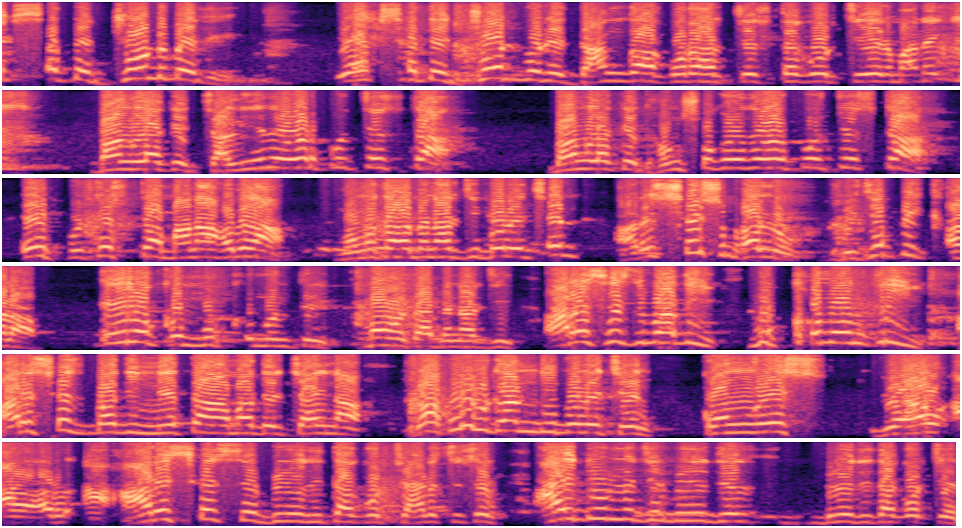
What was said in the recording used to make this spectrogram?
একসাথে জোট বেঁধে, একসাথে জোট বেঁধে দাঙ্গা করার চেষ্টা করছে। এর মানে কি? বাংলাকে চালিয়ে দেওয়ার প্রচেষ্টা, বাংলাকে ধ্বংস করে দেওয়ার প্রচেষ্টা। এই প্রচেষ্টা মানা হবে না। মমতা ব্যানার্জি বলেছেন, আরে শেষ ভালো, বিজেপি খারাপ। এইরকম মুখ্যমন্ত্রী মমতা ব্যানার্জি আর এস বাদী মুখ্যমন্ত্রী আর এস বাদী নেতা আমাদের চাই না। রাহুল গান্ধী বলেছেন, কংগ্রেস আর এস এস এর বিরোধিতা করছে এর আইডিওলজির বিরোধিতা করছেন।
